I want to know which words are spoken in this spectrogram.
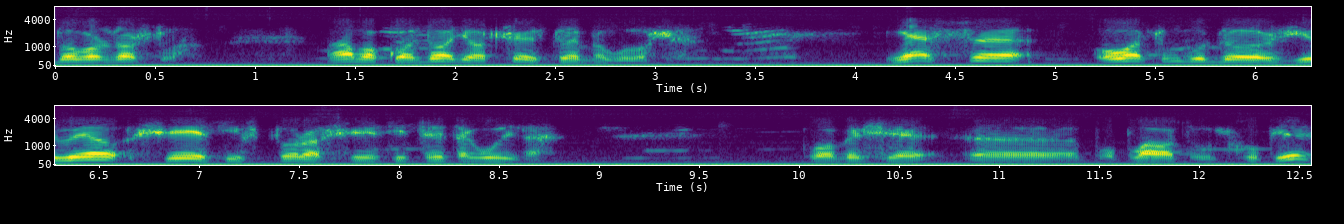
добро дошло. Ама кога дојде од човек, тоа е многу лошо. Јас ова сум го доживеал 62-63 година, кога беше е, поплавата во Скопје.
